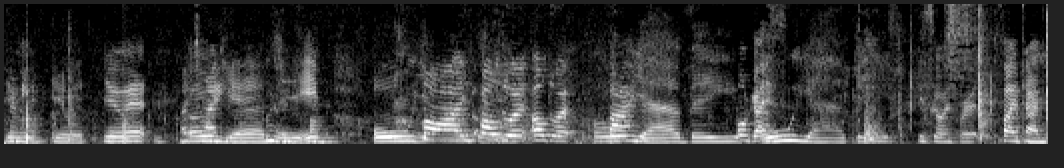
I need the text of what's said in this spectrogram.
Do it. Do it. Do it. That's oh yeah, babe. Oh yeah. Five. I'll do it. I'll do it. Oh Five. yeah, babe. Oh, guys. Oh yeah, babe. He's going for it. Five times.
